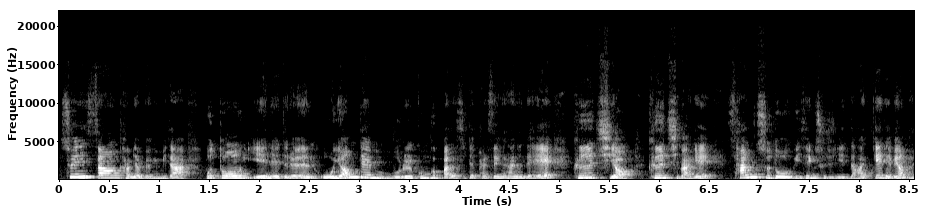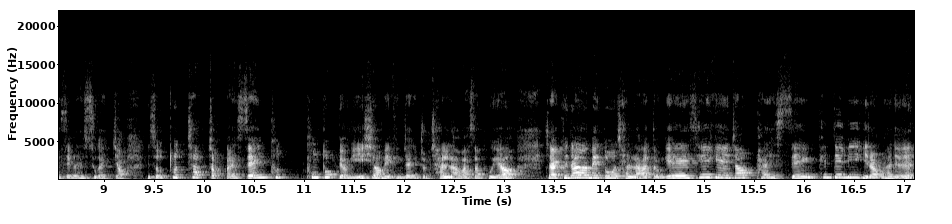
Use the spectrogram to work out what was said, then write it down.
수인성 감염병입니다. 보통 얘네들은 오염된 물을 공급받았을 때 발생을 하는데 그 지역 그 지방에 상 수도 위생 수준이 낮게 되면 발생을 할 수가 있죠. 그래서 토착적 발생 푸, 풍토병이 시험에 굉장히 좀 잘 나왔었고요. 자, 그 다음에 또 잘 나왔던 게 세계적 발생, 팬데믹이라고 하는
